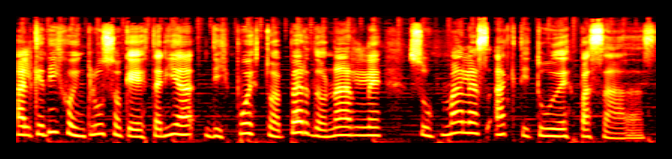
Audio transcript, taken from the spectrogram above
al que dijo incluso que estaría dispuesto a perdonarle sus malas actitudes pasadas.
